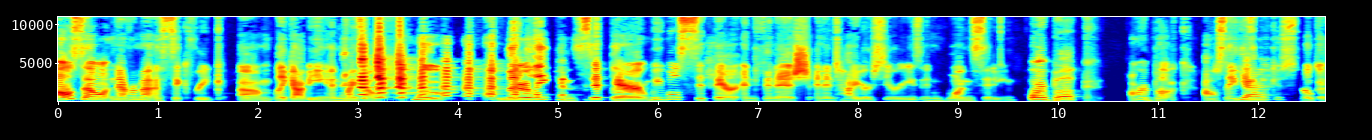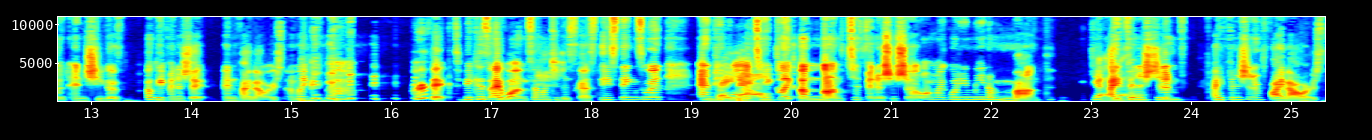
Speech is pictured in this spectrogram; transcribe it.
Also never met a sick freak um like Gabby and myself who literally can sit there. We will sit there and finish an entire series in one sitting. or book. Or book. I'll say Yeah. this book is so good. And she goes, Okay, finish it in five hours. I'm like, "Ah, perfect. Because I want someone to discuss these things with. And Right people now. take like a month to finish a show. I'm like, what do you mean a month? Yeah, I no. finished it in I finish it in five hours.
